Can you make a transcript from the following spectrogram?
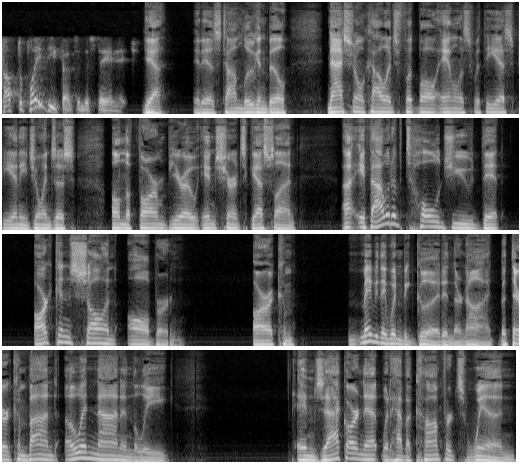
tough to play defense in this day and age. Yeah, it is. Tom Luginbill, national college football analyst with ESPN. He joins us on the Farm Bureau Insurance guest line. Uh, if I would have told you that Arkansas and Auburn are a com- maybe they wouldn't be good and they're not, but they're a combined 0 and 9 in the league, and Zach Arnett would have a conference win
